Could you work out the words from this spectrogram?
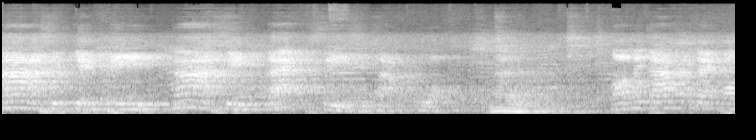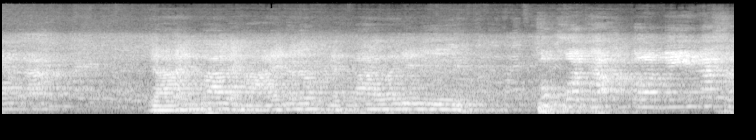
ห้าสิบเจ็ดปีห้าสิบและสี่สิบสามขวบเออพร้อมไหมจ๊ะแสดงพร้อมไหมจ๊ะอย่าให้ป้ายหายนะครับเก็บป้ายไว้ดีทุกคนครับตอนนี้นักแสดง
